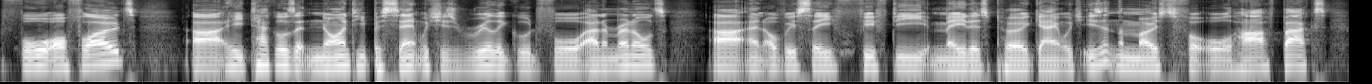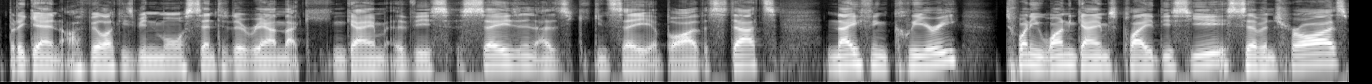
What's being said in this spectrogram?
four offloads. Uh, he tackles at 90%, which is really good for Adam Reynolds. Uh, and obviously 50 meters per game, which isn't the most for all halfbacks. But again, I feel like he's been more centered around that kicking game this season, as you can see by the stats. Nathan Cleary, 21 games played this year, seven tries.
